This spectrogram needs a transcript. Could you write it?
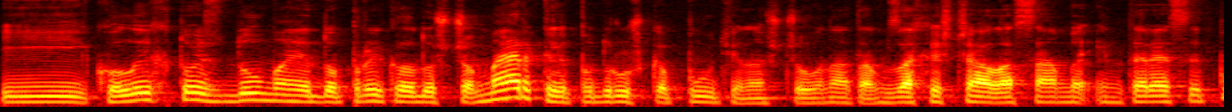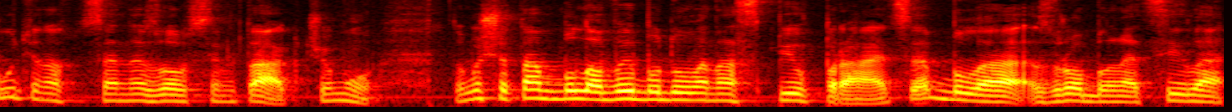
І коли хтось думає, до прикладу, що Меркель, подружка Путіна, що вона там захищала саме інтереси Путіна, то це не зовсім так. Чому? Тому що там була вибудована співпраця, була зроблена ціла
